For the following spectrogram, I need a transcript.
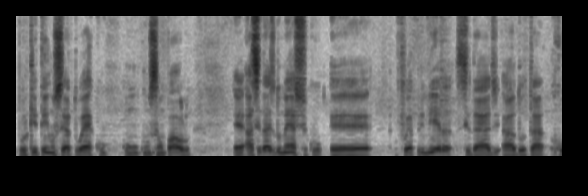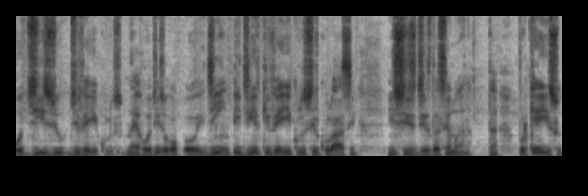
porque tem um certo eco com, com São Paulo. É, a cidade do México é, foi a primeira cidade a adotar rodízio de veículos, né? rodízio de impedir que veículos circulassem em X dias da semana. Tá? Por que isso?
